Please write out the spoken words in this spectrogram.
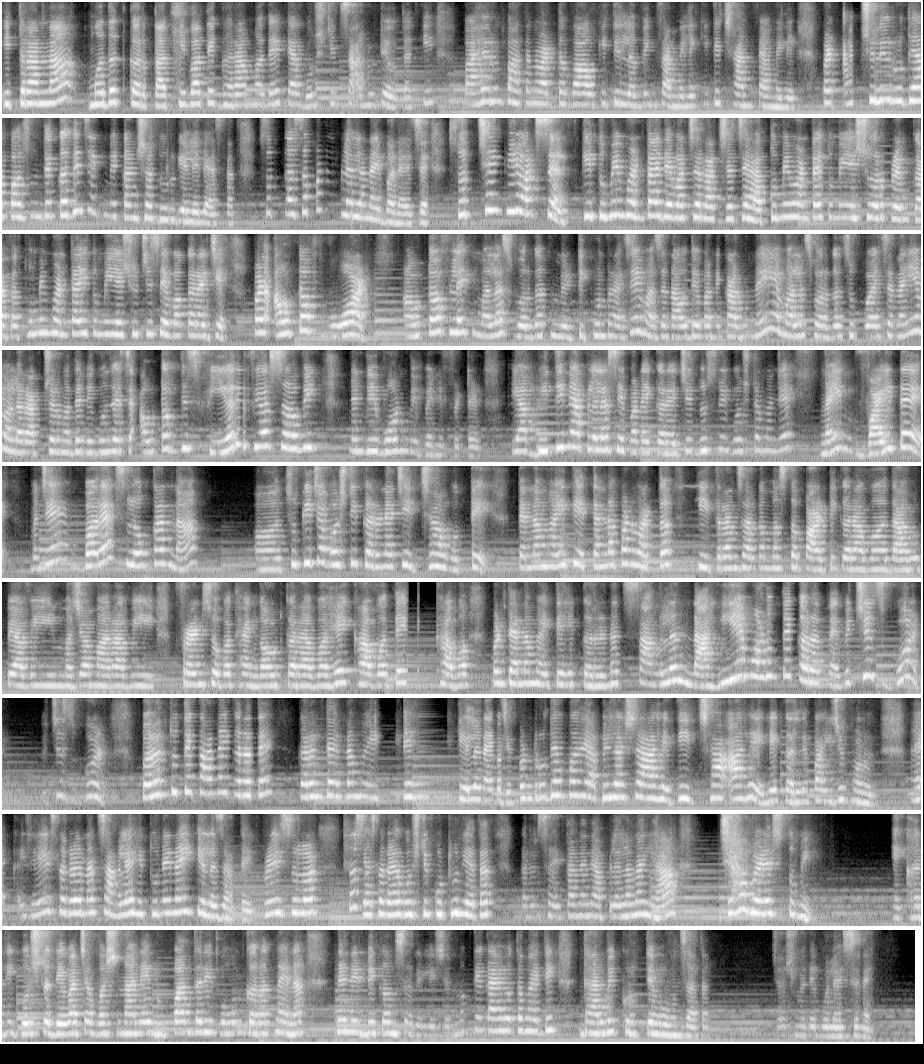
इतरांना मदत करतात किंवा ते घरामध्ये त्या गोष्टी चालू ठेवतात की बाहेरून पाहताना वाटतं वाव किती लव्हिंग फॅमिली किती छान फॅमिली पण ऍक्च्युली हृदयापासून ते कधीच एकमेकांच्या दूर गेलेले असतात. सो तसं पण आपल्याला नाही बनायचंय. सो चेक युअर सेल्फ की तुम्ही म्हणताय देवाच्या राज्याचे आहात तुम्ही म्हणताय तुम्ही येशूवर प्रेम करता तुम्ही म्हणताय तुम्ही येशूची सेवा करायची आहे. पण out of what out of like मला स्वर्गात टिकून राहायचंय माझं नाव देवाने काढू नये मला स्वर्ग चुकवायचं नाहीये मला रॅप्चरमध्ये निघून जायचं out of this fear if you are serving then we won't be benefited या भीतीने आपल्याला सेवा नाही करायची. दुसरी गोष्ट म्हणजे नाही वाईट आहे. म्हणजे बऱ्याच लोकांना चुकीच्या गोष्टी करण्याची इच्छा होते. त्यांना माहिती आहे. त्यांना पण वाटतं की इतरांसारखं मस्त पार्टी करावं दारू प्यावी मजा मारावी फ्रेंड सोबत हँगआउट करावं हे खावं ते खावं. पण त्यांना माहितीये हे करणं चांगलं नाहीये म्हणून ते करत नाही which is good which is good परंतु ते का नाही करत आहे? कारण त्यांना माहिती हे केलं नाही पाहिजे. पण हृदयामध्ये अभिलाषा आहे ती इच्छा आहे हे केले पाहिजे म्हणून. हे- सगळ्यांना चांगल्या हेतूने नाही केलं जाते आहे. या सगळ्या गोष्टी कुठून येतात? कारण सैतानाने आपल्याला ना ह्या ज्या वेळेस तुम्ही एखादी गोष्ट देवाच्या वचनाने रूपांतरित होऊन करत नाही ना then it becomes a religion मग ते काय होतं माहिती? धार्मिक कृत्य होऊन जातात. चर्चमध्ये बोलायचं नाही.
